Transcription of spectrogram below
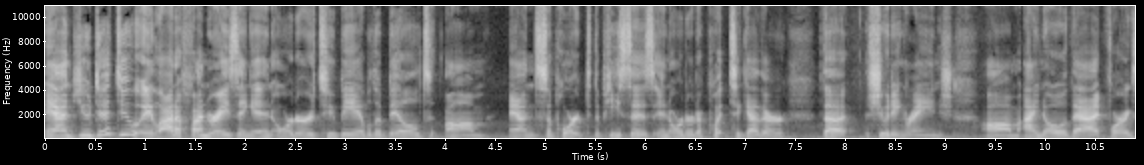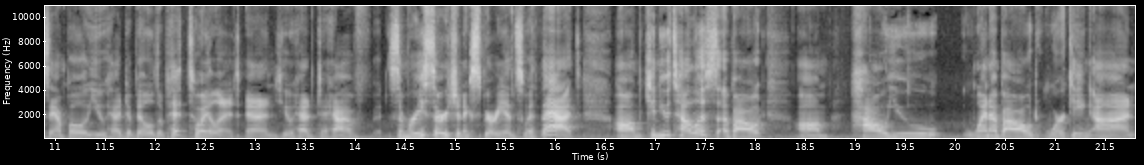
And you did do a lot of fundraising in order to be able to build um, and support the pieces in order to put together the shooting range. Um, I know that, for example, you had to build a pit toilet and you had to have some research and experience with that. Um, can you tell us about um, how you went about working on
